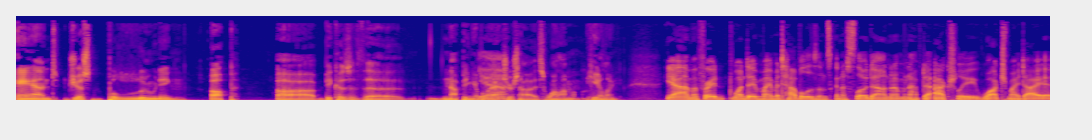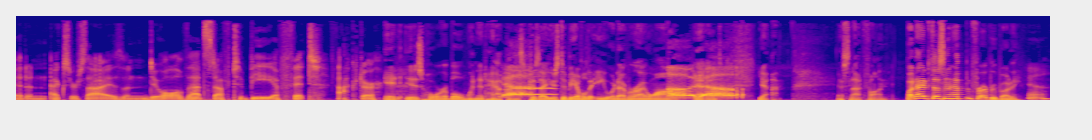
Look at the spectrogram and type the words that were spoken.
and just ballooning up uh, because of the not being able to exercise while I'm healing. Yeah, I'm afraid one day my metabolism's going to slow down and I'm going to have to actually watch my diet and exercise and do all of that stuff to be a fit actor. It is horrible when it happens because I used to be able to eat whatever I want. Oh, and yeah, it's not fun. But it doesn't happen for everybody. Yeah.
